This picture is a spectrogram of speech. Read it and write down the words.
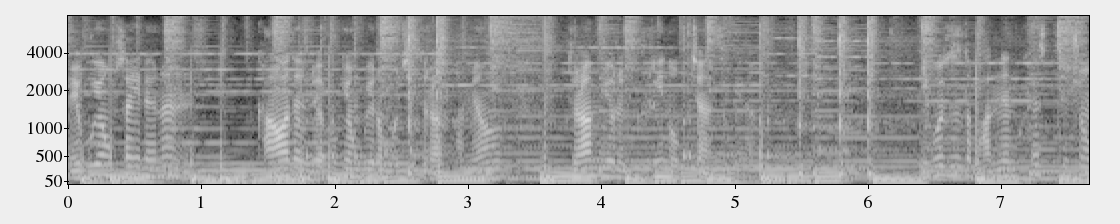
외부용 사이렌은 강화된 외부 경비 로봇이 드랍하며 드랍률은 그리 높지 않습니다. 이곳에서 받는 퀘스트 중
